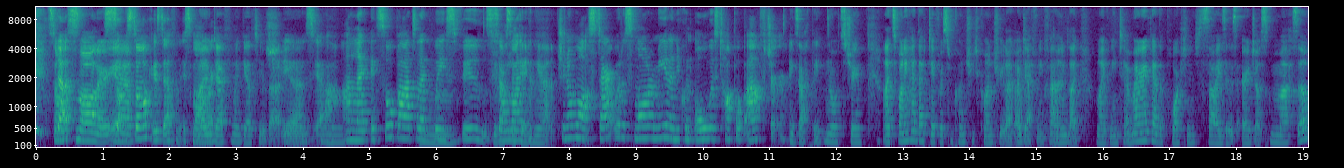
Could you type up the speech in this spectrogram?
so That's- smaller, so- yeah. stomach is definitely smaller. I'm definitely guilty of that, yeah. Jeez, yeah. Mm. And like it's so bad to like Mm. waste food. See, so like the thing, yeah. do you know what? Start with a smaller meal and you can always top up after. Exactly. No, it's true. And it's funny how that differs from country to country. Like I definitely found like when I've been to America the portion sizes are just massive.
